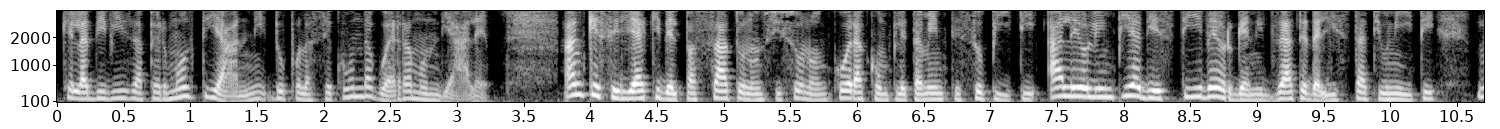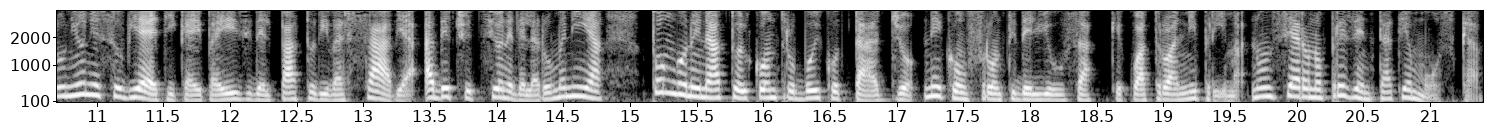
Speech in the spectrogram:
che l'ha divisa per molti anni dopo la Seconda Guerra Mondiale. Anche se gli echi del passato non si sono ancora completamente sopiti, alle Olimpiadi estive organizzate dagli Stati Uniti, l'Unione Sovietica e i paesi del patto di Varsavia, ad eccezione della Romania, pongono in atto il contro contro boicottaggio nei confronti degli USA, che quattro anni prima non si erano presentati a Mosca.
